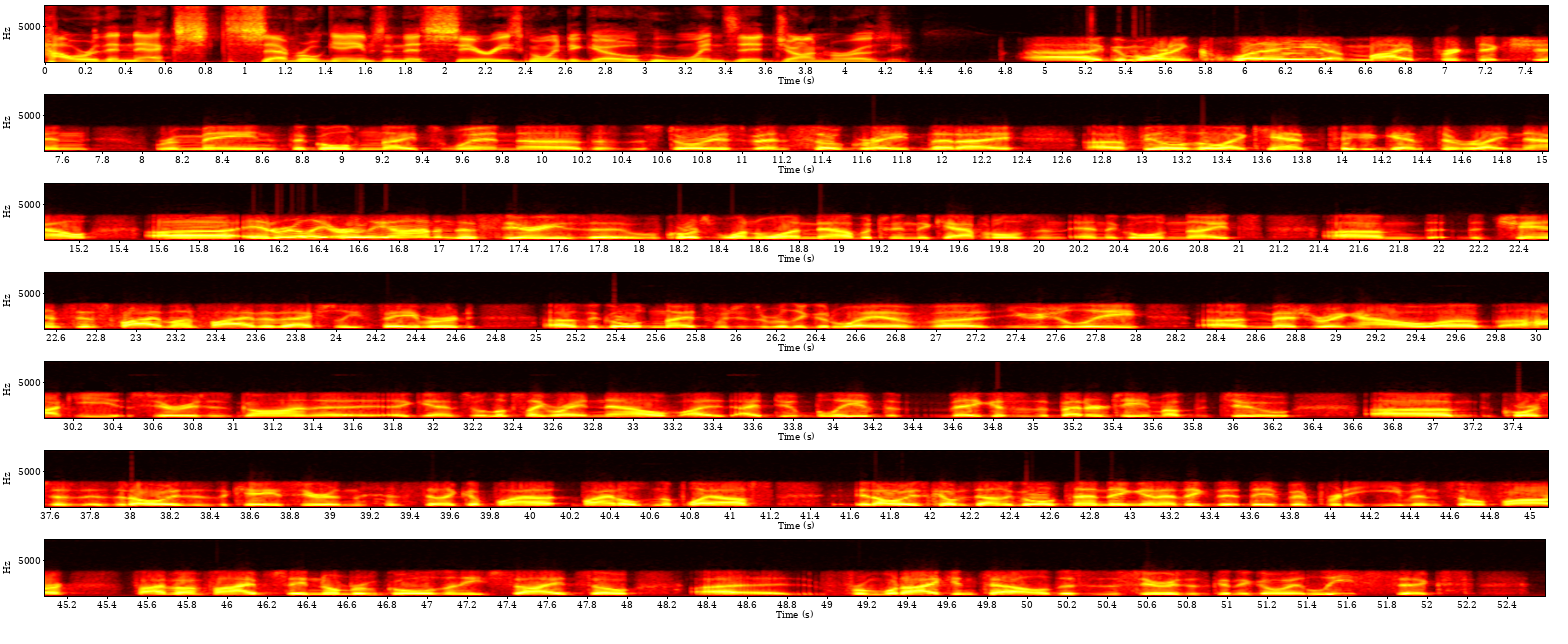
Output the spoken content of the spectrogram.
How are the next several games in this series going to go? Who wins it? Jon Morosi. Uh, good morning, Clay. My prediction remains the Golden Knights win. Uh, the, the story has been so great that I uh, feel as though I can't pick against it right now. Uh, and really, early on in the series, uh, of course, one-one now between the Capitals and, and the Golden Knights. Um, the, the chances five on five have actually favored uh, the Golden Knights, which is a really good way of uh, usually uh, measuring how uh, a hockey series has gone uh, again. So it looks like right now, I, I do believe that Vegas is the better team of the two. Um, of course, as, as it always is the case here in the Stanley Cup Finals and the playoffs, it always comes down to goaltending, and I think that they've been pretty even so far. Five on five, same number of goals on each side. So, uh, from what I can tell, this is a series that's going to go at least six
